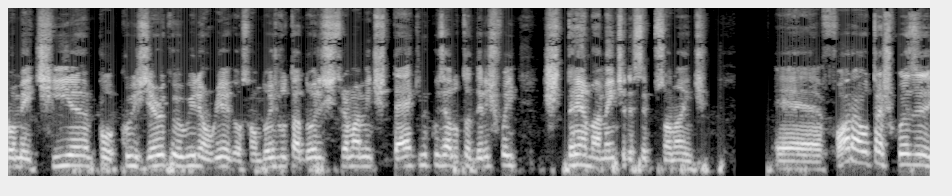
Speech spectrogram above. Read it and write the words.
prometia. Pô, Chris Jericho e William Regal são dois lutadores extremamente técnicos e a luta deles foi extremamente decepcionante. É, fora outras coisas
